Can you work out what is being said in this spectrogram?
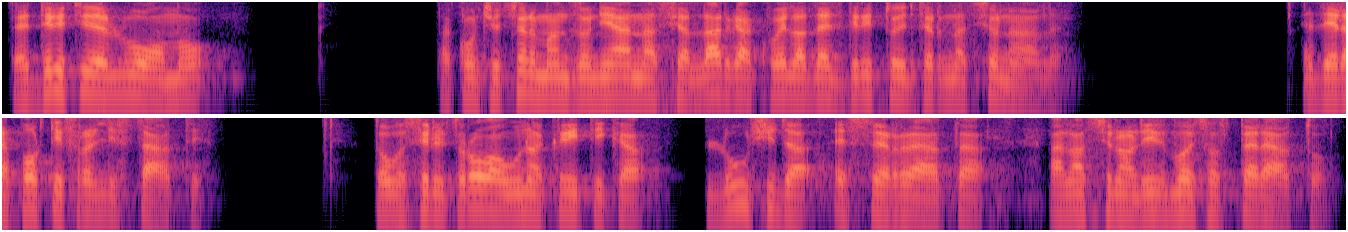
Dai diritti dell'uomo la concezione manzoniana si allarga a quella del diritto internazionale e dei rapporti fra gli Stati, dove si ritrova una critica lucida e serrata al nazionalismo esasperato,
